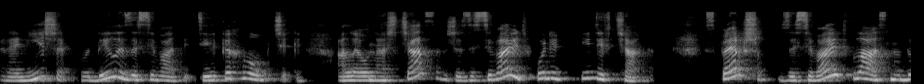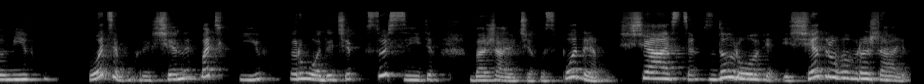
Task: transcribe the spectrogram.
Раніше ходили засівати тільки хлопчики, але у наш час вже засівають ходять і дівчата. Спершу засівають власну домівку, потім у хрещених батьків, родичів, сусідів, бажаючи господарям щастя, здоров'я і щедрого врожаю,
